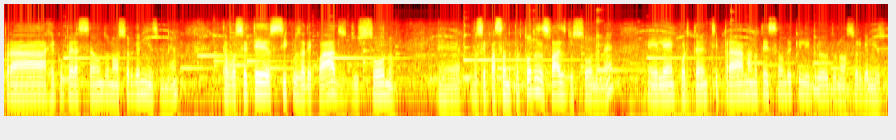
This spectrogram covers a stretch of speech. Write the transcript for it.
para a recuperação do nosso organismo, né? Então, você ter os ciclos adequados do sono, é, você passando por todas as fases do sono, né? Ele é importante para a manutenção do equilíbrio do nosso organismo.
